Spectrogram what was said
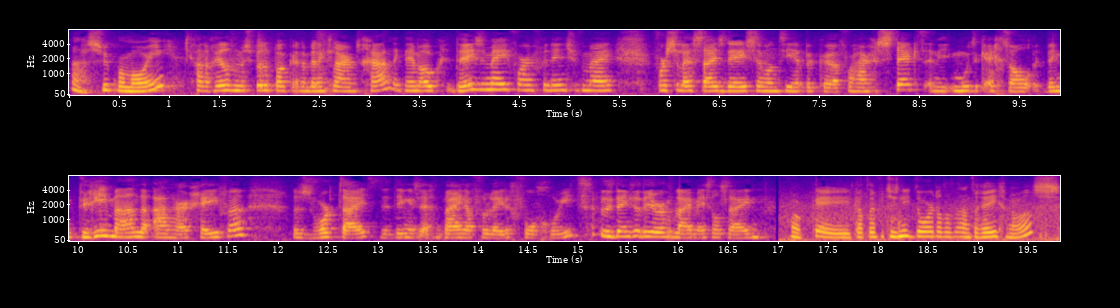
Ah, super mooi. Ik ga nog heel veel mijn spullen pakken en dan ben ik klaar om te gaan. Ik neem ook deze mee voor een vriendinnetje van mij. Voor Celeste is deze, want die heb ik uh, voor haar gestekt. En die moet ik echt al, ik denk drie maanden aan haar geven. Dus het wordt tijd. Dit ding is echt bijna volledig volgroeid. Dus ik denk dat hij heel erg blij mee zal zijn. Oké, ik had eventjes niet door dat het aan het regenen was.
